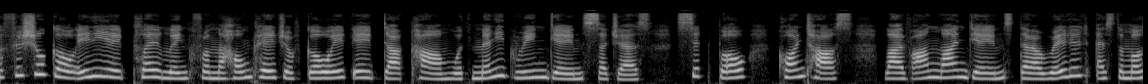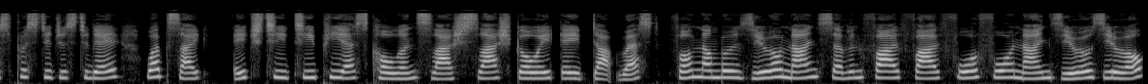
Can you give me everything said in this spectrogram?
Official Go88 Play link from the homepage of Go88.com with many green games such as Bow, Coin Toss, live online games that are rated as the most prestigious today. Website https colon slash slash go88.rest, phone number 0975544900,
